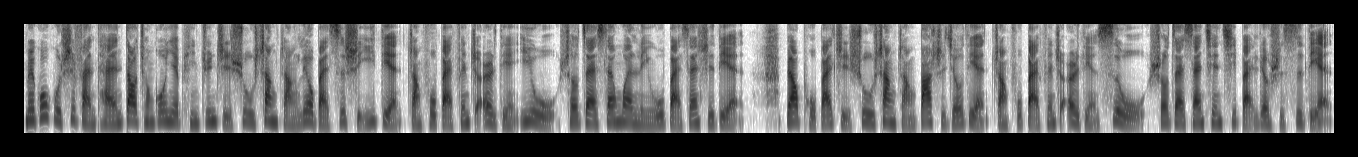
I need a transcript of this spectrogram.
美国股市反弹，道琼工业平均指数上涨六百四十一点，涨幅百分之二点一五，收在三万零五百三十点。标普白指数上涨八十九点，涨幅百分之二点四五，收在三千七百六十四点。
